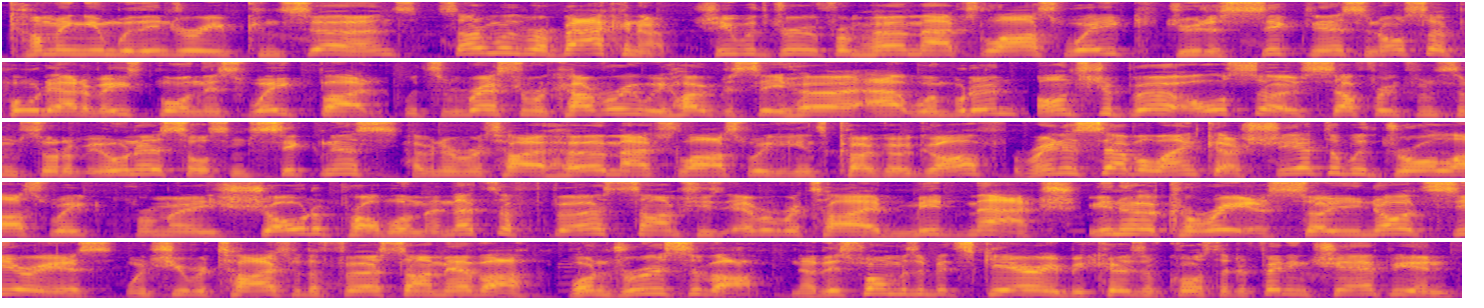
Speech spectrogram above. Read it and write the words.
coming in with injury concerns. Starting with Rybakina. She withdrew from her match last week due to sickness and also pulled out of Eastbourne this week, but with some rest and recovery, we hope to see her at Wimbledon. Ons Jabeur also suffering from some sort of illness or some sickness, having to retire her match last week against Coco Gauff. Aryna Sabalenka, she had to withdraw last week from a shoulder problem, and that's the first time she's ever retired mid-match in her career, so you know it's serious when she retires for the first time ever. Vondrousova. Now this one was a bit scary because, of course, the defending champion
